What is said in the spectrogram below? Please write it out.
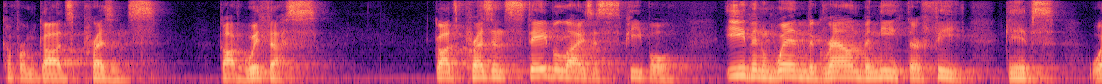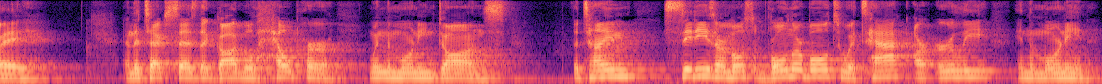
come from God's presence, God with us. God's presence stabilizes his people even when the ground beneath their feet gives way. And the text says that God will help her when the morning dawns. The time cities are most vulnerable to attack are early in the morning.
